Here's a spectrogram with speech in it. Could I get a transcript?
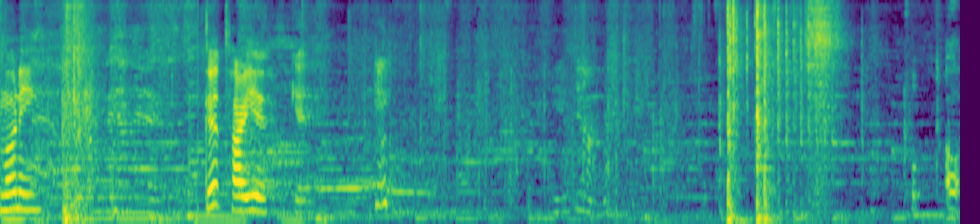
Good morning. Good. How are you? 어,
